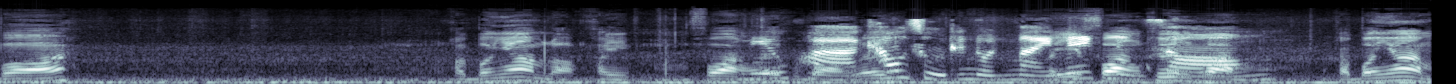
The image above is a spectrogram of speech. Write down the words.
มบ่ข่อยบ่ยอมหรอกข่อยฟ้องเลี้ยวขวาเข้าสู่ถนนหมายเลขฟ้องขึ้นพร้อม12ข่อยบ่ยอม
